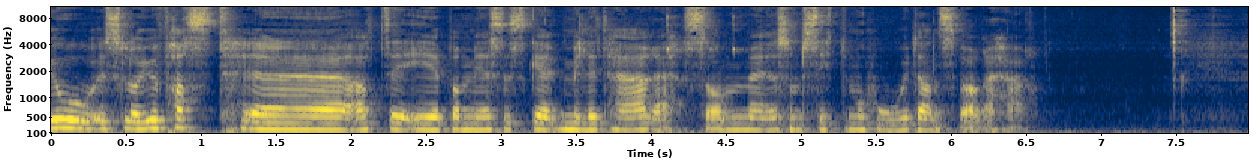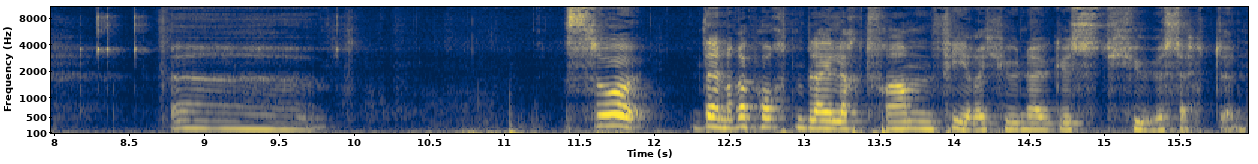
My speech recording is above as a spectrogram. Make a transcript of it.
jo, slår jo fast eh, at det er burmesiske militære som, som, sitter med hovedansvaret her. Eh, så denne rapporten ble lagt fram 24.8.2017.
